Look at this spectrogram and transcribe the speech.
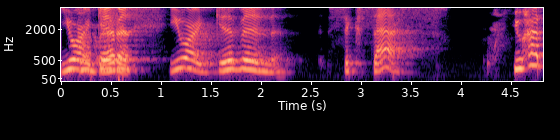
you are given you are given success. You had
